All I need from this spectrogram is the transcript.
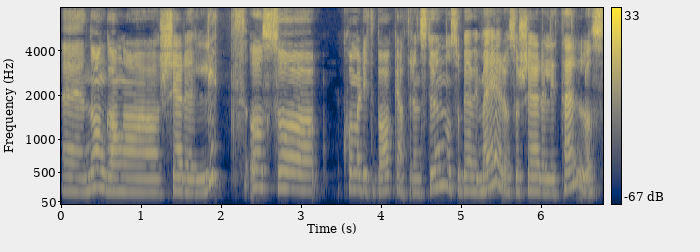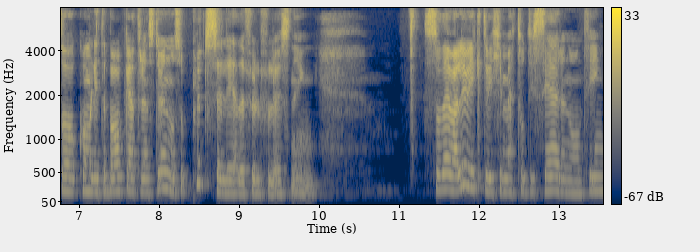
Eh, noen ganger skjer det litt, og så kommer de tilbake etter en stund, og så ber vi mer, og så skjer det litt til, og så kommer de tilbake etter en stund, og så plutselig er det full forløsning. Så det er veldig viktig å ikke metodisere noen ting,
